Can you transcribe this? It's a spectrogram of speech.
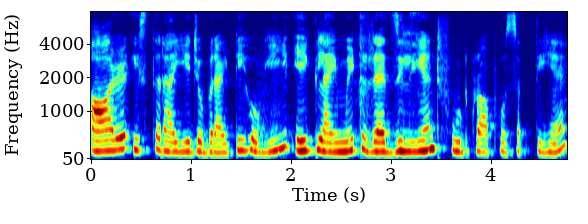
और इस तरह ये जो वैरायटी होगी, एक क्लाइमेट रेजिलियंट फ़ूड क्रॉप हो सकती है,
